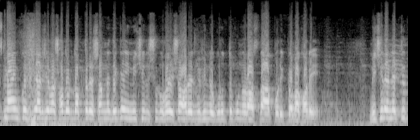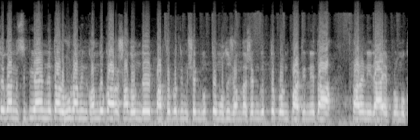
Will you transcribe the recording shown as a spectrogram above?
ইসলাম কোচবিহার জেলা সদর দপ্তরের সামনে থেকে এই মিছিল শুরু হয়ে শহরের বিভিন্ন গুরুত্বপূর্ণ রাস্তা পরিক্রমা করে। মিছিলে নেতৃত্ব দেন সিপিআইএম নেতা রুহুল আমিন খন্দকার, সাধন দেব, পার্থপ্রতিম সেনগুপ্ত মধুসন্ধ্যা সেনগুপ্ত প্রমুখ পার্টির নেতা তারিণী রায় প্রমুখ।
